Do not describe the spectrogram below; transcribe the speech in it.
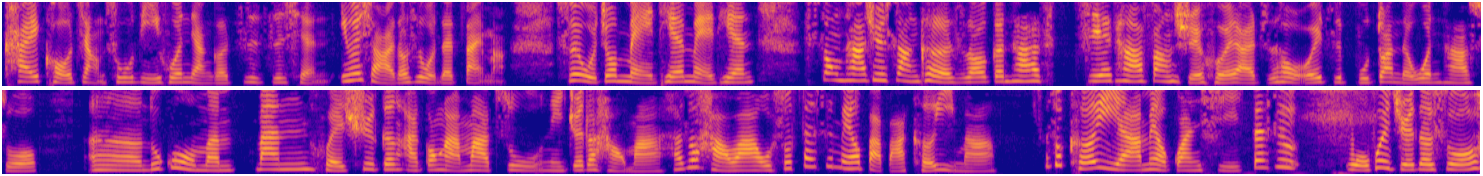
开口讲出离婚两个字之前，因为小孩都是我在带嘛，所以我就每天每天送他去上课的时候，跟他接他放学回来之后，我一直不断的问他说，呃，如果我们搬回去跟阿公阿妈住，你觉得好吗？他说好啊。我说但是没有爸爸可以吗？他说可以啊，没有关系。但是我会觉得说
